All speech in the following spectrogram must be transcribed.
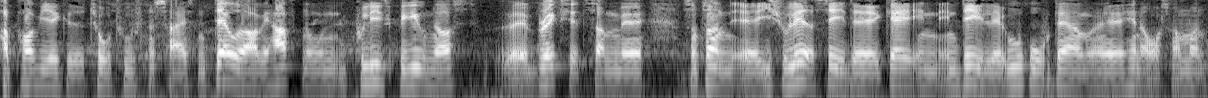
har påvirket to 2016. Derudover har vi haft nogle politiske begivenheder også, øh, Brexit, som, øh, som sådan øh, isoleret set gav en, en del uro der hen over sommeren.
